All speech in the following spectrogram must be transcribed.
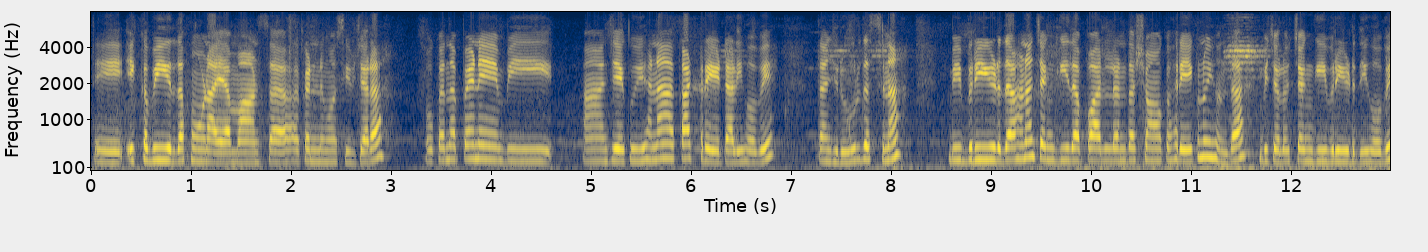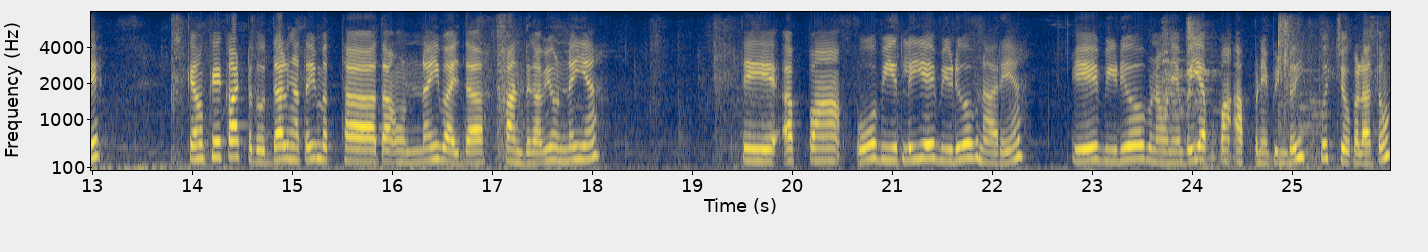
ਤੇ ਇੱਕ ਵੀਰ ਦਾ ਫੋਨ ਆਇਆ ਮਾਨਸਾ ਕੰਨਗੋਂ ਸੀ ਵਿਚਾਰਾ ਉਹ ਕਹਿੰਦਾ ਭੈਣੇ ਵੀ ਹਾਂ, ਜੇ ਕੋਈ ਹਨਾ ਘੱਟ ਰੇਟ ਵਾਲੀ ਹੋਵੇ ਤਾਂ ਜ਼ਰੂਰ ਦੱਸਣਾ ਵੀ ਬਰੀਡ ਦਾ ਹਨਾ ਚੰਗੀ ਦਾ ਪਾਲਣ ਦਾ ਸ਼ੌਂਕ ਹਰੇਕ ਨੂੰ ਹੀ ਹੁੰਦਾ ਵੀ ਚਲੋ ਚੰਗੀ ਬਰੀਡ ਦੀ ਹੋਵੇ। ਕਿਉਂਕਿ ਘੱਟ ਦੁੱਧ ਵਾਲੀਆਂ ਤਾਂ ਵੀ ਮੱਥਾ ਤਾਂ ਓਨਾ ਹੀ ਵੱਜਦਾ ਖਾਂਦੀਆਂ ਵੀ ਓਨਾ ਹੀ ਆ। ਤੇ ਆਪਾਂ ਉਹ ਵੀਰ ਲਈ ਇਹ ਵੀਡੀਓ ਬਣਾ ਰਹੇ ਆ ਇਹ ਵੀਡੀਓ ਬਣਾਉਣੇ ਆ ਬਈ ਆਪਾਂ ਆਪਣੇ ਪਿੰਡੋਂ ਹੀ ਪੁੱਚੋ ਕਲਾ ਤੋਂ।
